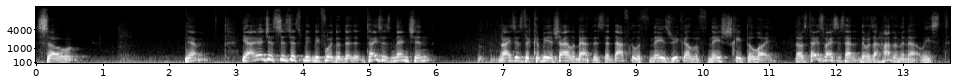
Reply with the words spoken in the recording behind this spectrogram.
So, yeah, yeah. Just just, just before the, the, the Taisus mentioned. Taisus there could be a shail about this that dafka lefnei zrika lefnei shchita loy. Now, as Tais Weiss had, there was a havim in at least,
